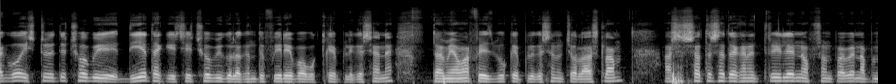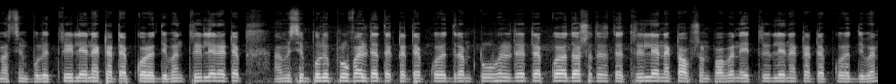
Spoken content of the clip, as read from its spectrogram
আগেও স্টোরিতে ছবি দিয়ে থাকি সেই ছবিগুলো কিন্তু ফিরে পাবো অ্যাপ্লিকেশানে তো আমি আমার ফেসবুক অ্যাপ্লিকেশানে চলে আসলাম। আসার সাথে সাথে এখানে থ্রি লেন অপশন পাবেন। আপনারা সিম্পলি থ্রি লেন একটা ট্যাপ করে দিবেন। থ্রি লেনে ট্যাপ আমি সিম্পলি প্রোফাইলটাতে একটা ট্যাপ করে দিলাম। টু প্রোফাইলটা ট্যাপ করে দেওয়ার সাথে সাথে থ্রি লেন একটা অপশন পাবেন। এই থ্রি লেন একটা ট্যাপ করে দিবেন।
